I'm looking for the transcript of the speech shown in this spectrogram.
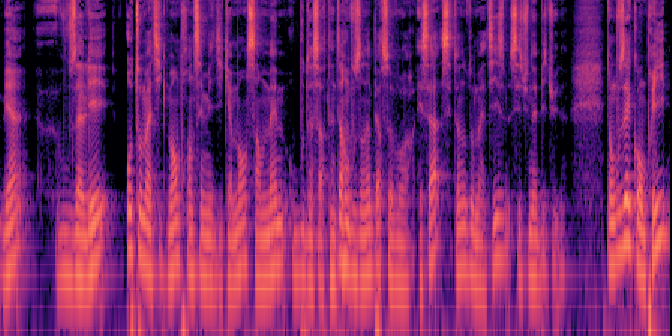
bien, vous allez automatiquement prendre ces médicaments sans même, au bout d'un certain temps, vous en apercevoir. Et ça, c'est un automatisme, c'est une habitude. Donc vous avez compris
